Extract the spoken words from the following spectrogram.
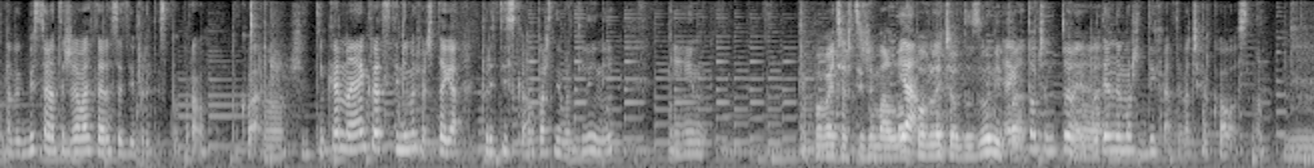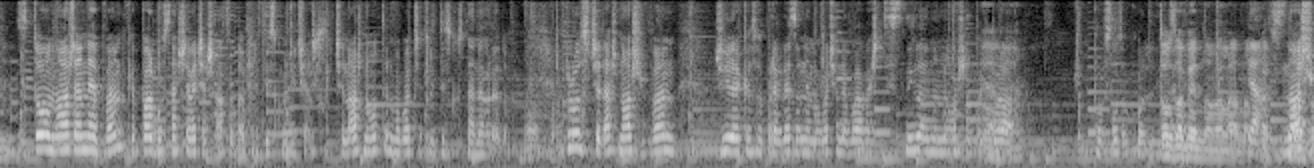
ampak bistvena težava je ta, da se ti pritisk popravi. Pokvari. Ah, shit. In kar naenkrat ti nimaš več tega pritiska v prsni votlini in povečaš ti že malo Ja. ja. povlečev do zunaj. je, točno to je. In Ja. potem ne moreš dihati več kakovostno. Mm. Zato noža ne ven, ker pa bo znaš še večja šansa, da bo pritisk uničen. Če nož noter, mogoče pritisk ostane v redu. Ja. Plus, če daš nož ven, žile, ki so prerezane, mogoče ne bojo več tesnile na nož, ampak Ja, bojo ja. povsod okoli. To zavedno velja. No, Ja, pač nož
